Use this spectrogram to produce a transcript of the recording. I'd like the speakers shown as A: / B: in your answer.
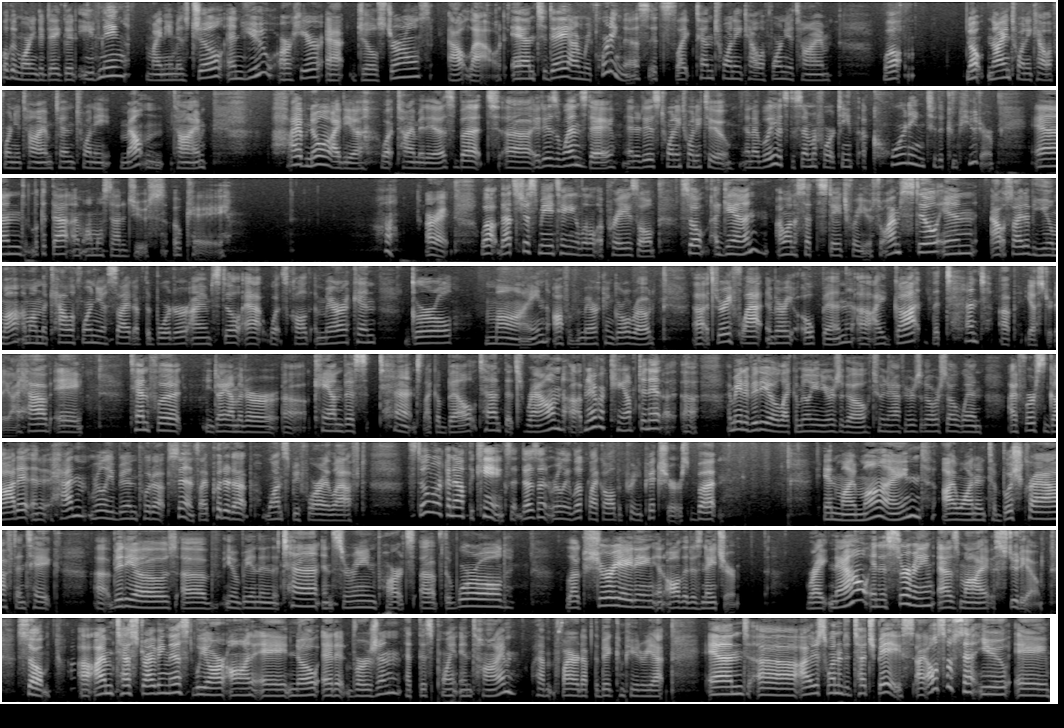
A: Well, good morning, good day, good evening. My name is Jill, and you are here at Jill's Journals Out Loud. And today I'm recording this. It's like 10:20 California time. Well, nope, 9:20 California time, 10:20 Mountain time. I have no idea what time it is, but uh, it is Wednesday and it is 2022, and I believe it's December 14th according to the computer. And look at that, I'm almost out of juice. Okay. Huh. All right. Well, that's just me taking a little appraisal. So, again, I want to set the stage for you. So, I'm still in outside of Yuma. I'm on the California side of the border. I am still at what's called American Girl Mine off of American Girl Road. Uh, it's very flat and very open. Uh, I got the tent up yesterday. I have a 10 foot diameter uh, canvas tent, like a bell tent that's round. Uh, I've never camped in it. Uh, uh, I made a video like a million years ago, two and a half years ago or so, when I first got it, and it hadn't really been put up since. I put it up once before I left. Still working out the kinks. It doesn't really look like all the pretty pictures, but in my mind, I wanted to bushcraft and take uh, videos of you know being in the tent in serene parts of the world, luxuriating in all that is nature. Right now, it is serving as my studio. So uh, I'm test driving this. We are on a no edit version at this point in time. Haven't fired up the big computer yet. And uh, I just wanted to touch base. I also sent you a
